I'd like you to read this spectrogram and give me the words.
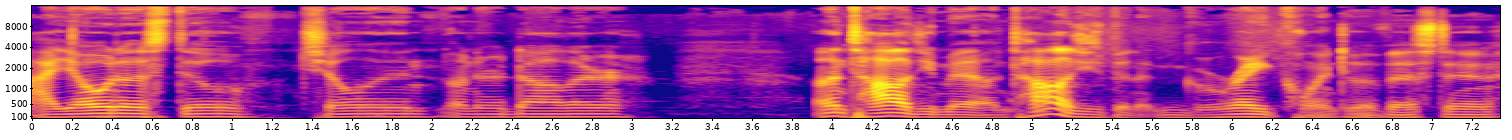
IOTA still chilling under a dollar. Ontology, man. Ontology's been a great coin to invest in.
